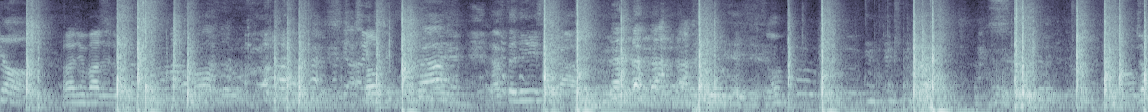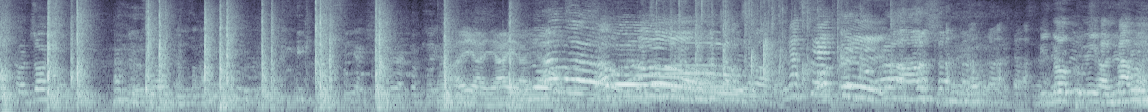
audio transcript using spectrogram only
tego! Radził uważać, że... Ja w tenisa. Joko, Joko! Aj, aj, aj, aj, aj. Brawo! Następny! Widoku, Michał, dawaj!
